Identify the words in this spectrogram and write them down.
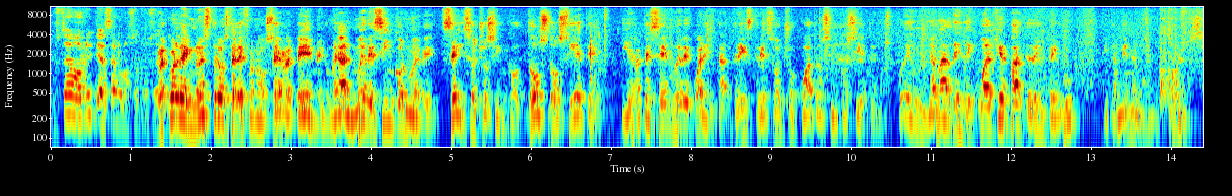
Gustavo Ritti va a estar con nosotros. Recuerden nuestros teléfonos RPM, numeral 959-685-227 y RPC 940-338-457. Nos pueden llamar desde cualquier parte del Perú y también del mundo. Nos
